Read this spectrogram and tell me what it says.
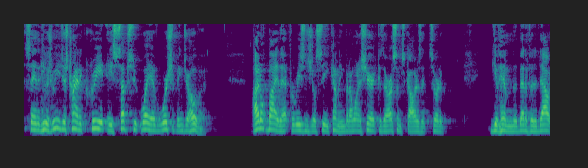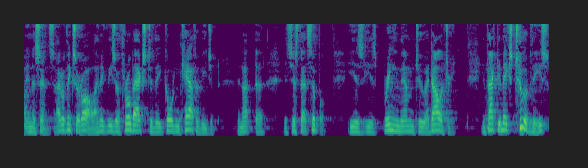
say that he was really just trying to create a substitute way of worshiping Jehovah. I don't buy that for reasons you'll see coming, but I want to share it because there are some scholars that sort of give him the benefit of doubt in a sense. I don't think so at all. I think these are throwbacks to the golden calf of Egypt. They're not. Uh, it's just that simple. He is he is bringing them to idolatry. In fact, he makes two of these.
